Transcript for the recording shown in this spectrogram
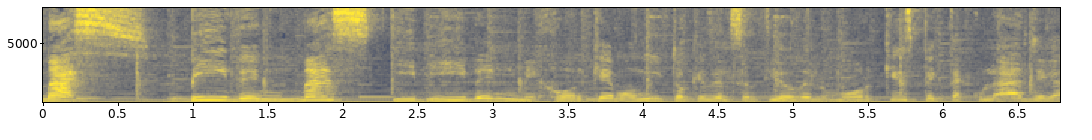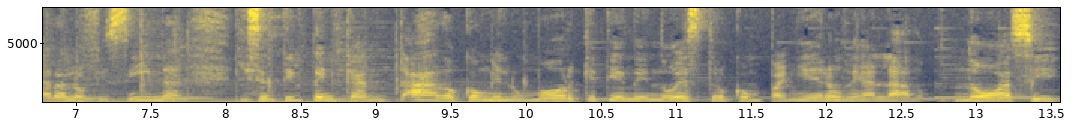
más viven más y viven mejor. Qué bonito que es el sentido del humor. Qué espectacular llegar a la oficina y sentirte encantado con el humor que tiene nuestro compañero de al lado. No así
